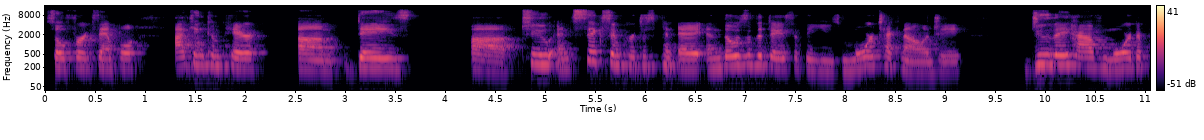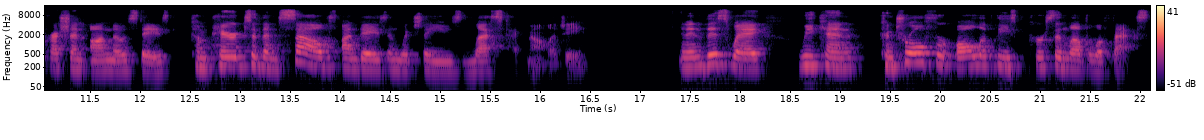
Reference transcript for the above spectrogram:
So for example, I can compare um, days uh, two and six in participant A, and those are the days that they use more technology. Do they have more depression on those days compared to themselves on days in which they use less technology? And in this way, we can control for all of these person level effects,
